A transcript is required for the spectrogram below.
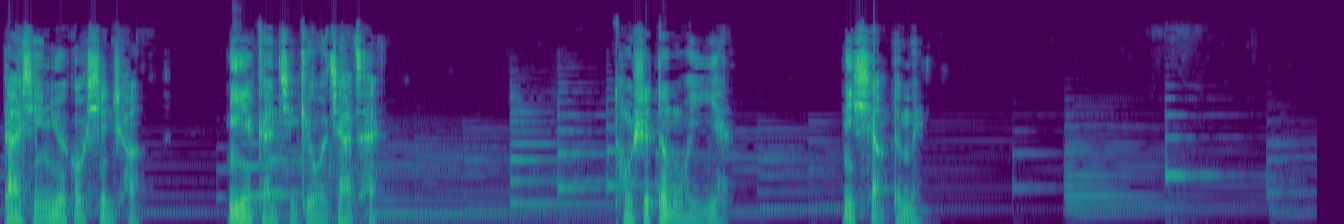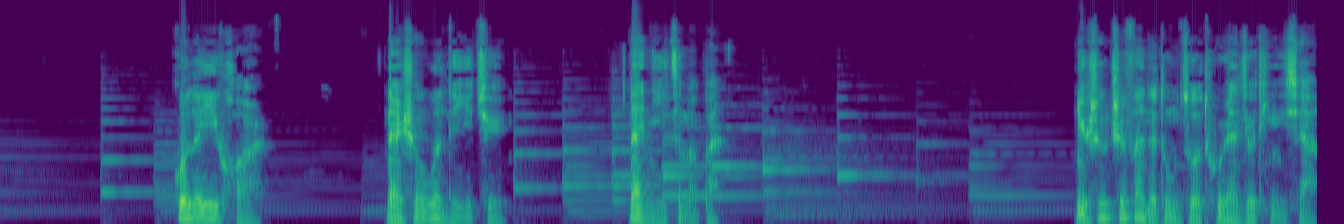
大型虐狗现场，你也赶紧给我夹菜。”同事瞪我一眼：“你想得美。过了一会儿，男生问了一句：“那你怎么办？”女生吃饭的动作突然就停下。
